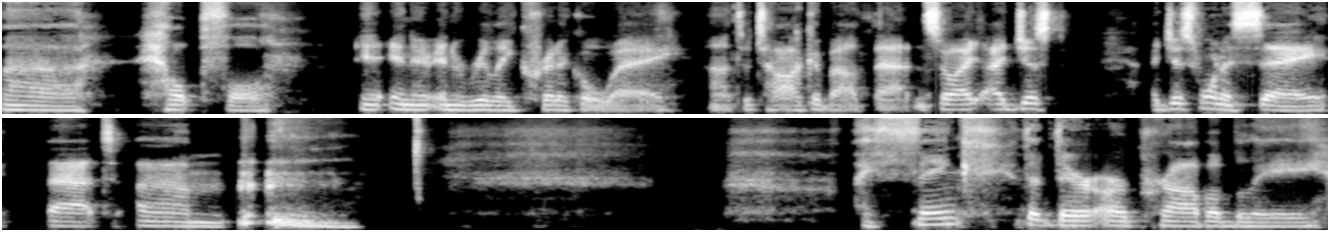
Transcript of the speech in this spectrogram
uh, helpful in, in, a, in, a, really critical way uh, to talk about that. And so i, I just i just want to say that um, i think that there are probably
